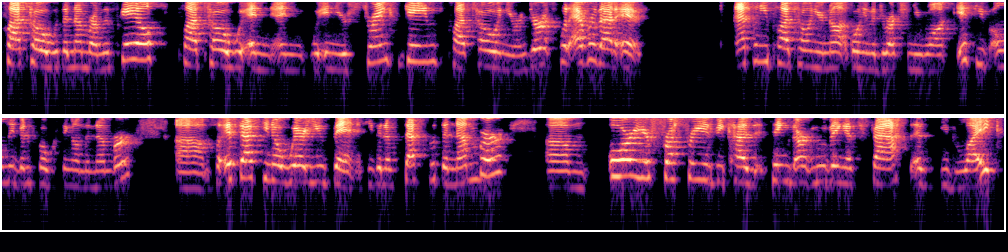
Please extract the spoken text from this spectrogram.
Plateau with the number on the scale plateau in, in, in your strength gains plateau in your endurance whatever that is that's when you plateau and you're not going in the direction you want if you've only been focusing on the number. Um, so if that's you know where you've been if you've been obsessed with the number um, or you're frustrated because things aren't moving as fast as you'd like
